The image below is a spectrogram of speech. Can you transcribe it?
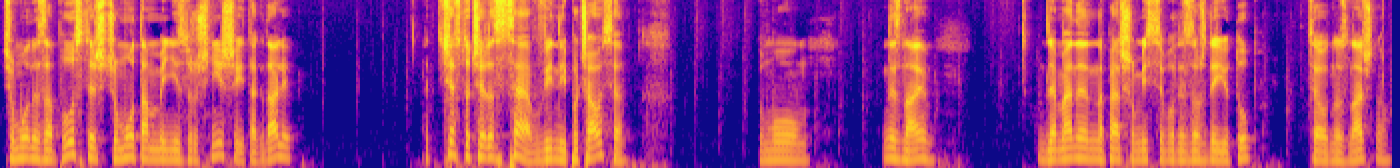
чому не запустиш, чому там мені зручніше і так далі. Чисто через це він і почався. Тому не знаю. Для мене на першому місці буде завжди YouTube. Це однозначно.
